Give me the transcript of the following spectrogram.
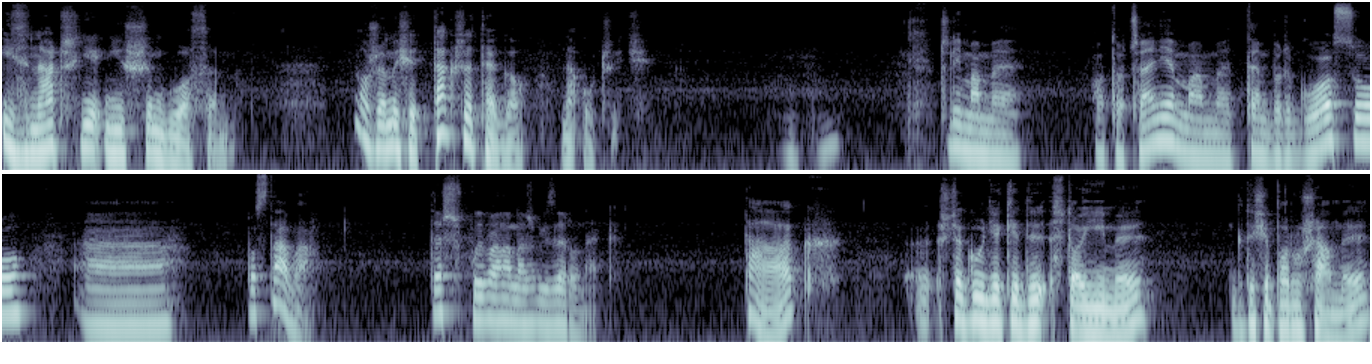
i znacznie niższym głosem. Możemy się także tego nauczyć. Czyli mamy otoczenie, mamy tembr głosu, a postawa też wpływa na nasz wizerunek. Tak, szczególnie kiedy stoimy, gdy się poruszamy,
